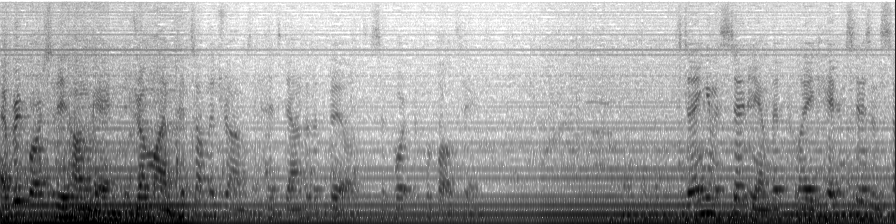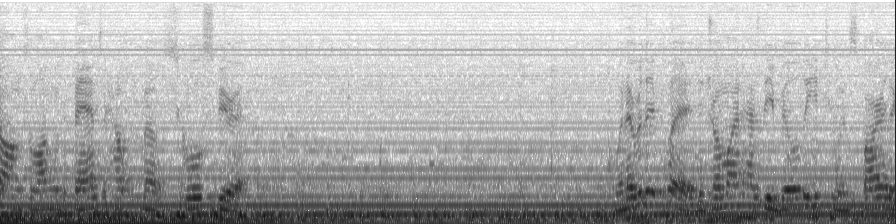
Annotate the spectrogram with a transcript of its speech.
Every varsity home game, the drum line puts on the drums and heads down to the field to support the football team. Staying in the stadium, they play cadences and songs along with the band to help promote school spirit. Whenever they play, the drumline has the ability to inspire the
